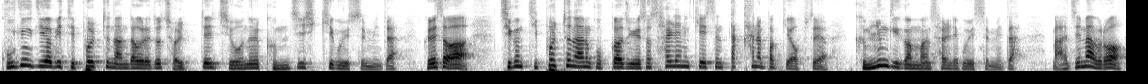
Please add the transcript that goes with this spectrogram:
국유 기업이 디폴트 난다 그래도 절대 지원을 금지시키고 있습니다. 그래서 지금 디폴트 나는 국가 중에서 살리는 케이스는 딱 하나밖에 없어요. 금융기관만 살리고 있습니다. 마지막으로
